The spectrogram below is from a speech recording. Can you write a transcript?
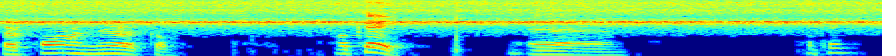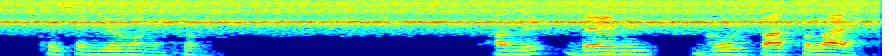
Perform a miracle. Okay. Uh, okay. Okay, send your money. So, and the baby goes back to life.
